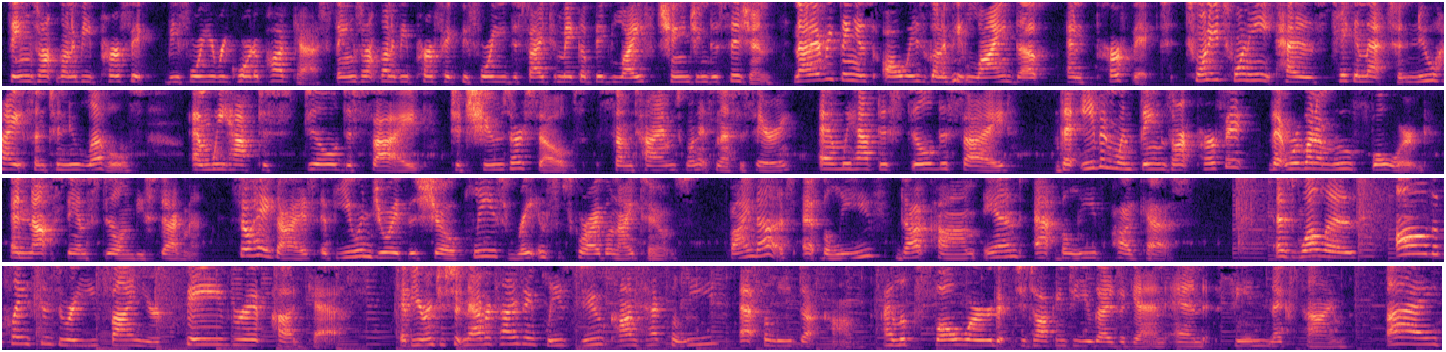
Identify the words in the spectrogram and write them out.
Things aren't going to be perfect before you record a podcast. Things aren't going to be perfect before you decide to make a big life changing decision. Not everything is always going to be lined up and perfect. 2020 has taken that to new heights and to new levels, and we have to still decide to choose ourselves sometimes when it's necessary and we have to still decide that even when things aren't perfect, that we're going to move forward and not stand still and be stagnant. So, hey guys, if you enjoyed this show, please rate and subscribe on iTunes. Find us at Bleav.com and at Bleav Podcasts, as well as all the places where you find your favorite podcasts. If you're interested in advertising, please do contact Bleav at Bleav.com. I look forward to talking to you guys again and seeing you next time. Bye.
